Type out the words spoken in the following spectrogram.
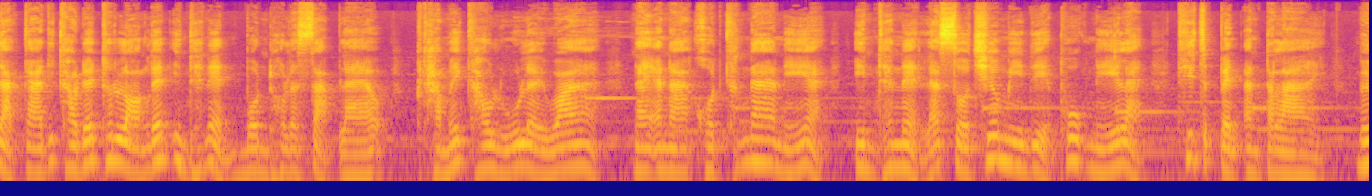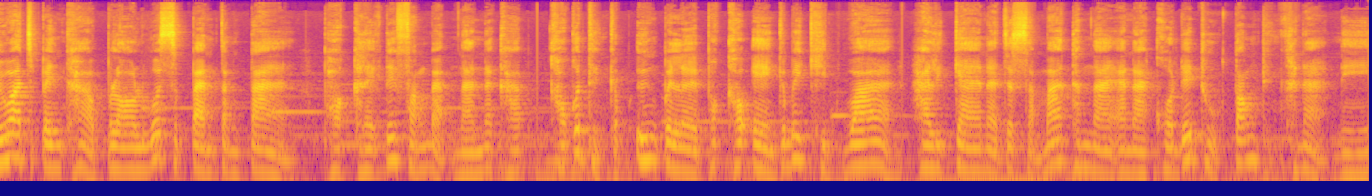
จากการที่เขาได้ทดลองเล่นอินเทอร์เน็ตบนโทรศัพท์แล้วทำให้เขารู้เลยว่า ในอนาคตข้างหน้านี้อินเทอร์เน็ตและโซเชียลมีเดียพวกนี้แหละ ที่จะเป็นอันตราย ไม่ว่าจะเป็นข่าวปลอมหรือว่าสแปมต่างๆ พอเคลกได้ฟังแบบนั้นนะครับ เขาก็ถึงกับอึ้งไปเลย เพราะเขาเองก็ไม่คิดว่าฮาริแกนจะสามารถทำนายอนาคตได้ถูกต้องถึงขนาดนี้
